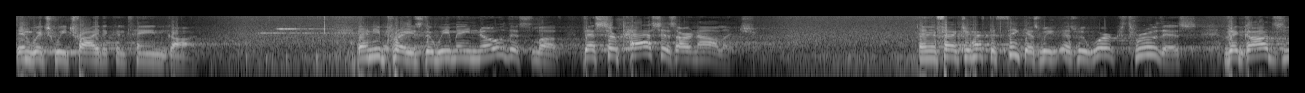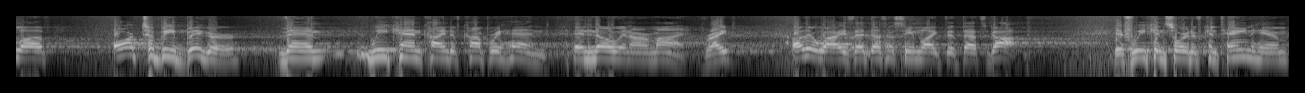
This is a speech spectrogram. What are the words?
in which we try to contain God. And he prays that we may know this love that surpasses our knowledge. And in fact, you have to think as we, as we work through this that God's love ought to be bigger than we can kind of comprehend and know in our mind, right? Otherwise, that doesn't seem like that that's God. If we can sort of contain him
